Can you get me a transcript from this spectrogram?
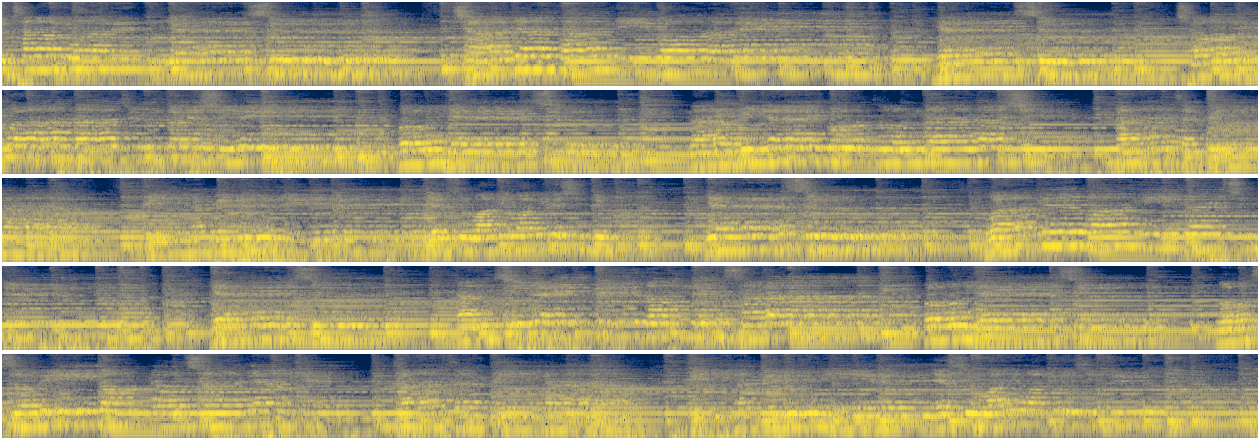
예수 찬양하기 원하네 예수 당신의 끝없는 사랑. 오 예수 목소리 높여 찬양해. 가장 귀한 귀한 그 이름 예수 왕의 왕이 되신 주.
